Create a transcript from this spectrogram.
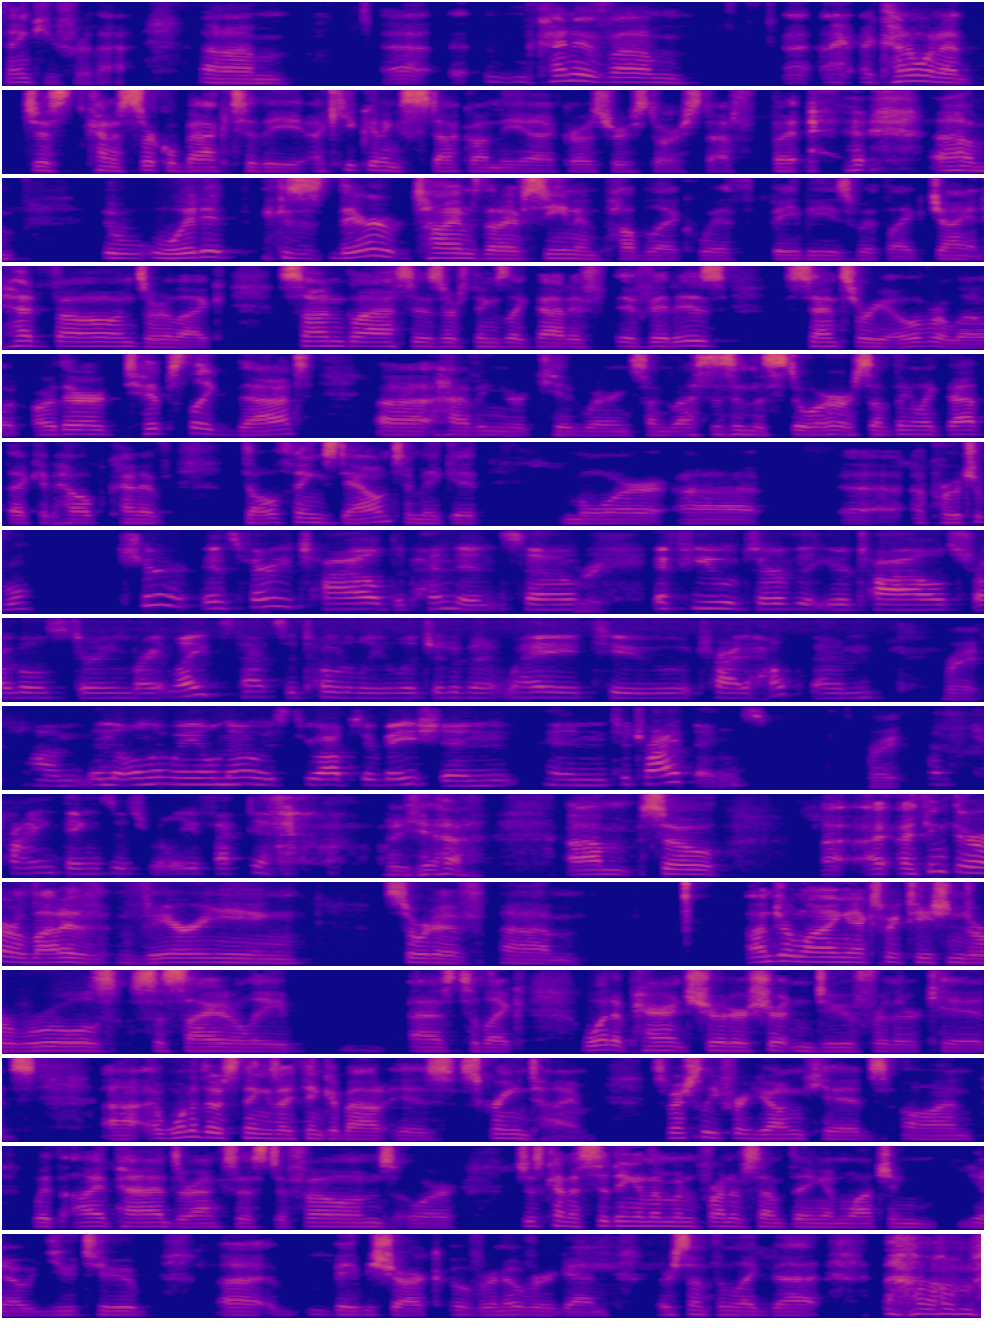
thank you for that. Um, uh, kind of um, I, I kind of want to just kind of circle back to the. I keep getting stuck on the uh, grocery store stuff, but um, would it? Because there are times that I've seen in public with babies with like giant headphones or like sunglasses or things like that. If if it is sensory overload, are there tips like that? Uh, having your kid wearing sunglasses in the store or something like that that could help kind of dull things down to make it more uh, uh, approachable. Sure, it's very child dependent. So right. if you observe that your child struggles during bright lights, that's a totally legitimate way to try to help them. Right. Um, and the only way you'll know is through observation and to try things. Right. And trying things is really effective. yeah. Um, so I, I, think there are a lot of varying sort of um, underlying expectations or rules societally as to like what a parent should or shouldn't do for their kids. Uh, one of those things I think about is screen time, especially for young kids on with iPads or access to phones or just kind of sitting in them in front of something and watching, you know, YouTube, uh, Baby Shark over and over again or something like that. Um,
